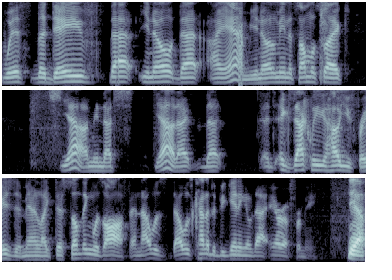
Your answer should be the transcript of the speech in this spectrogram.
with the Dave that, you know, that I am. You know what I mean? It's almost like yeah, I mean that's yeah, that that exactly how you phrased it, man. Like there's something was off and that was that was kind of the beginning of that era for me. Yeah.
